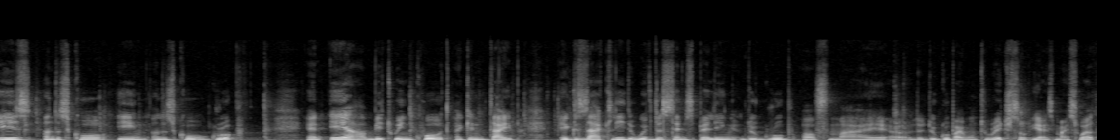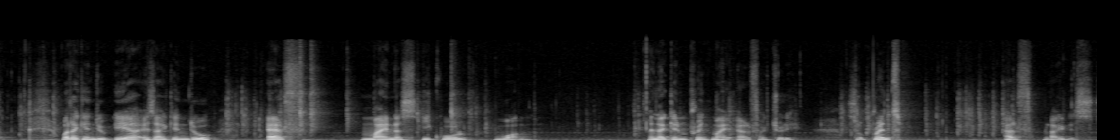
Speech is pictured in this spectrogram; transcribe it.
is underscore in underscore group, and here between quote, I can type exactly the, with the same spelling the group of my, uh, the, the, group I want to reach. So here is my sword. What I can do here is I can do f minus equal one. And I can print my health actually. So print health like this.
